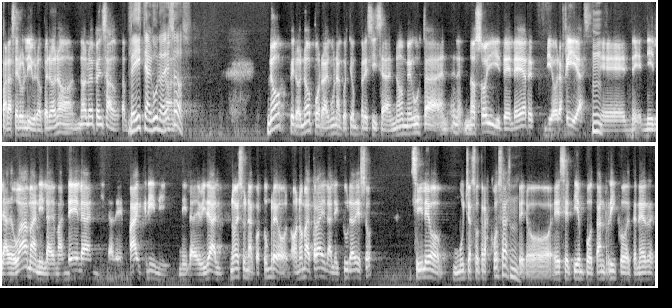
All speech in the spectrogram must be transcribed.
para hacer un libro, pero no, no lo he pensado tampoco. ¿Leíste alguno de esos? No. pero no por alguna cuestión precisa. No me gusta, no soy de leer biografías, mm. eh, ni, la de Obama, ni la de Mandela, ni la de Macri, ni, la de Vidal. No es una costumbre o, no me atrae la lectura de eso. Sí leo muchas otras cosas, mm. pero ese tiempo tan rico de tener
